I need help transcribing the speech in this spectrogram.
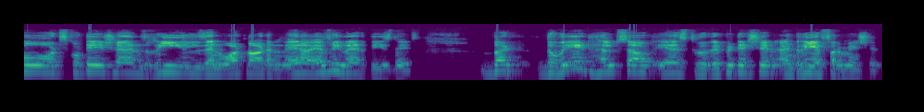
quotes quotations reels and whatnot and you know everywhere these days but the way it helps out is through repetition and reaffirmation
